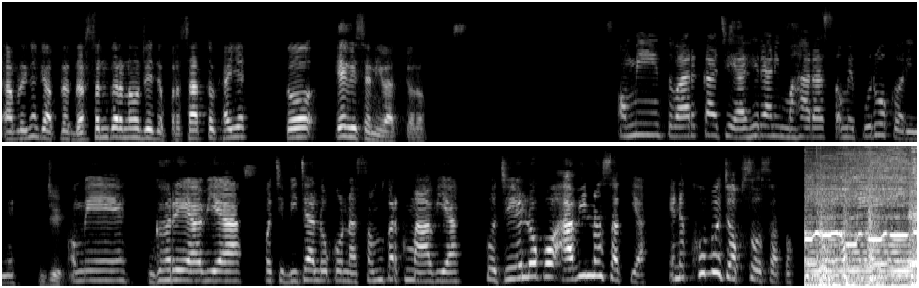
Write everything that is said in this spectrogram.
આપણે કે આપણે દર્શન કરવા ન જઈએ તો પ્રસાદ તો ખાઈએ. તો એ વિશેની વાત કરો. અમે દ્વારકા જે આહિરાણી મહારાજ અમે પૂરો કરીને અમે ઘરે આવ્યા પછી બીજા લોકોના સંપર્કમાં આવ્યા. તો જે લોકો આવી ન શક્યા એને ખૂબ જ અફસોસ હતો તમે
